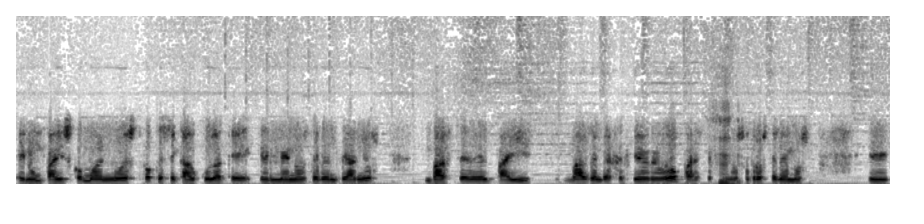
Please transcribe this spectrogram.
en un país como el nuestro que se calcula que, en menos de 20 años va a ser el país más envejecido de Europa. Es decir, nosotros tenemos, eh,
